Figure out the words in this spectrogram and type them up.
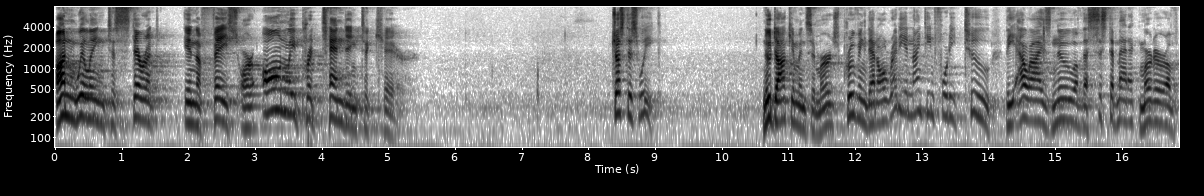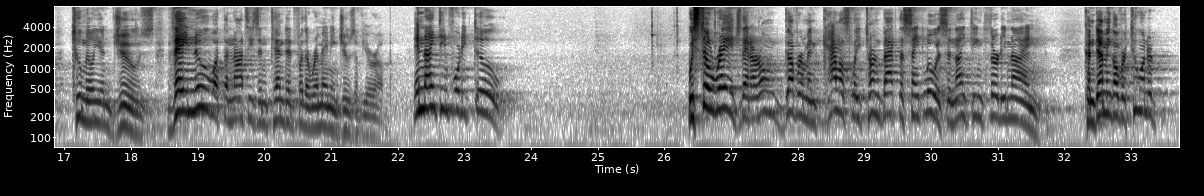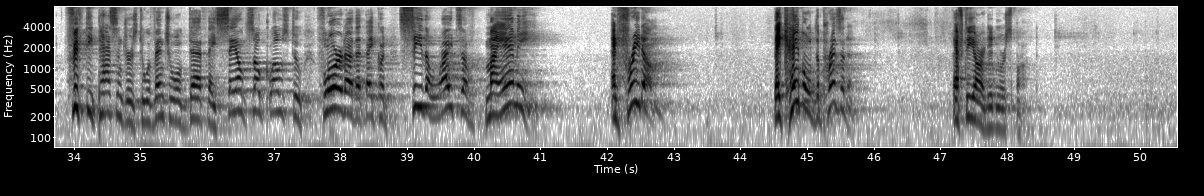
unwilling to stare it in the face, or only pretending to care. Just this week, New documents emerged proving that already in 1942, the Allies knew of the systematic murder of two million Jews. They knew what the Nazis intended for the remaining Jews of Europe. In 1942, we still rage that our own government callously turned back the St. Louis in 1939, condemning over 250 passengers to eventual death. They sailed so close to Florida that they could see the lights of Miami and freedom. They cabled the president. FDR didn't respond.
